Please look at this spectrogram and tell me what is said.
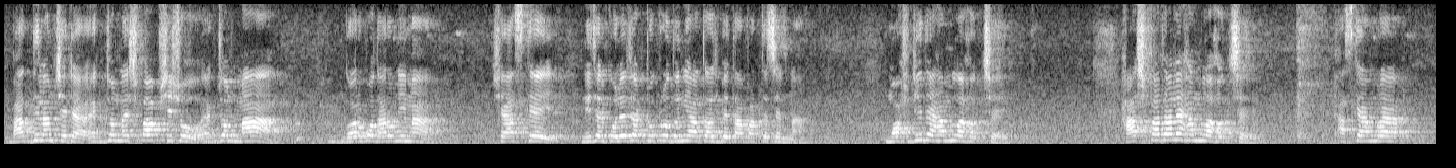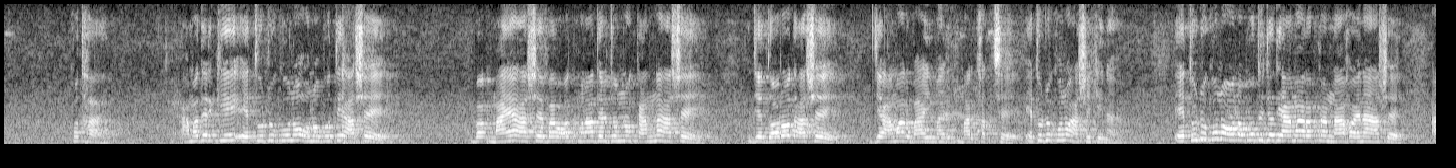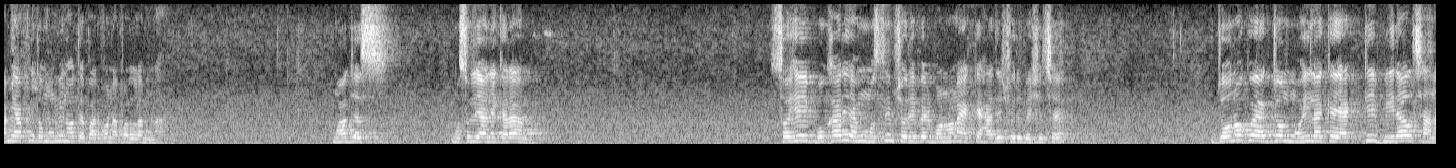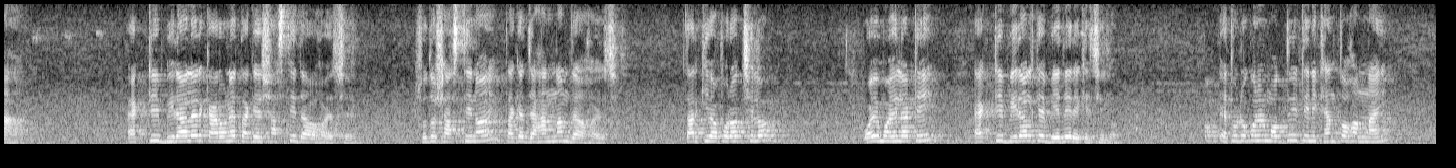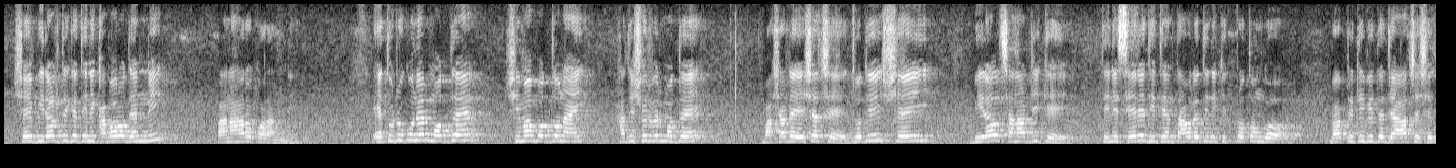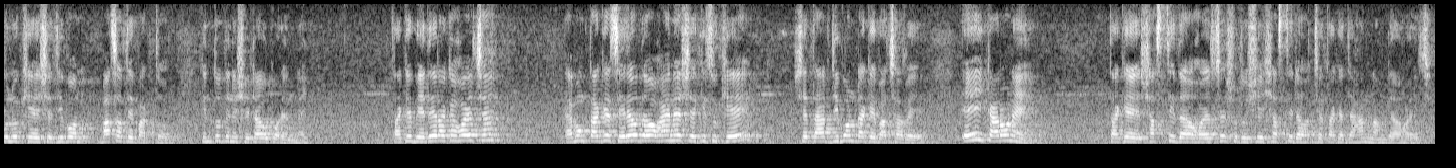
বাদ দিলাম সেটা। একজন নিষ্পাপ শিশু, একজন মা, গর্ভধারণী মা, সে আজকে নিজের কলেজের টুকরো দুনিয়াতে আসবে তা পারতেছেন না। মসজিদে হামলা হচ্ছে। হাসপাতালে হামলা হচ্ছে। আজকে আমরা কোথায়? আমাদের কি এতটুকুনো অনুভূতি আসে বা মায়া আসে বা ওনাদের জন্য কান্না আসে? যে দরদ আসে যে আমার ভাই মার মার খাচ্ছে এতটুকুনো আসে কি না? এতটুকুনো অনুভূতি যদি আমার আপনার না হয়, না আসে, আমি আপনি তো মুমিন হতে পারব না, পারলাম না। মহাজাস মুসলিয়ানে কারাম সহি বুখারি এবং মুসলিম শরীফের বর্ণনা একটি হাদিস শরীফ এসেছে। জনক একজন মহিলাকে একটি বিড়াল ছানা, একটি বিড়ালের কারণে তাকে শাস্তি দেওয়া হয়েছে। শুধু শাস্তি নয়, তাকে জাহান্নাম দেওয়া হয়েছে। তার কি অপরাধ ছিল? ওই মহিলাটি একটি বিড়ালকে বেঁধে রেখেছিল। এতটুকুনের মধ্যেই তিনি ক্ষান্ত হন নাই। সেই বিড়ালটিকে তিনি খাবারও দেননি। পানাহারও করাননি এতটুকুনের মধ্যে সীমাবদ্ধ নাই। হাদিস শরীফের মধ্যে ভাষাটা এসেছে, যদি সেই বিড়াল ছানাটিকে তিনি ছেড়ে দিতেন, তাহলে তিনি কীটপতঙ্গ বা পৃথিবীতে যা আছে সেগুলো খেয়ে সে জীবন বাঁচাতে পারত। কিন্তু তিনি সেটাও করেন নাই। তাকে বেঁধে রাখা হয়েছে এবং তাকে ছেড়েও দেওয়া হয় না সে কিছু খেয়ে সে তার জীবনটাকে বাঁচাবে। এই কারণে তাকে শাস্তি দেওয়া হয়েছে, শুধু সেই শাস্তিটা হচ্ছে তাকে জাহান নাম দেওয়া হয়েছে।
